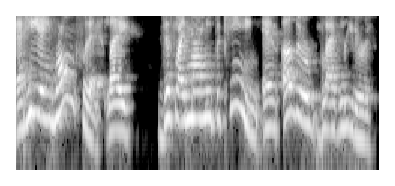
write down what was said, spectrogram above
And he ain't wrong for that. Like just like Martin Luther King and other black leaders.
